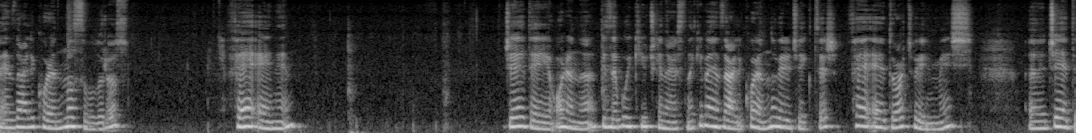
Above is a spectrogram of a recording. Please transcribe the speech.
benzerlik oranı nasıl buluruz? FE'nin CD'ye oranı bize bu iki üçgen arasındaki benzerlik oranını verecektir. FE 4 verilmiş. E, CD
